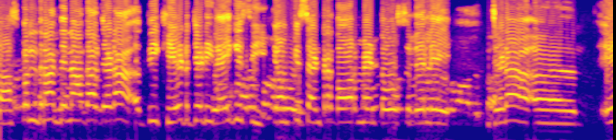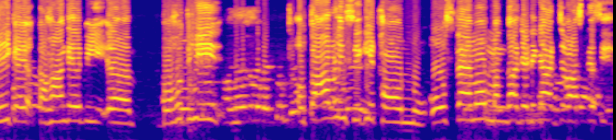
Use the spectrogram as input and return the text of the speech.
10-15 ਦਿਨਾਂ ਦਾ ਜਿਹੜਾ ਦੀ ਖੇਡ ਜਿਹੜੀ ਰਹਿ ਗਈ ਸੀ ਕਿਉਂਕਿ ਸੈਂਟਰ ਗਵਰਨਮੈਂਟ ਉਸ ਵੇਲੇ ਜਿਹੜਾ ਅਹ, ਇਹ ਕਹਾਂਗੇ ਵੀ ਅਹ, ਬਹੁਤ ਹੀ ਉਤਾਵਲੀ ਸੀਗੀ ਠਾਉਣ ਨੂੰ। ਉਸ ਟਾਈਮ ਉਹ ਮੰਗਾ ਜਿਹੜੀਆਂ ਅੱਜ ਵਾਸਤੇ ਸੀ,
